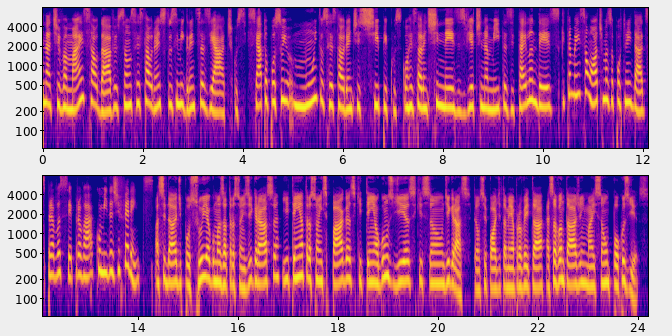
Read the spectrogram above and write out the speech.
alternativa mais saudável são os restaurantes dos imigrantes asiáticos. Seattle possui muitos restaurantes típicos, com restaurantes chineses, vietnamitas e tailandeses, que também são ótimas oportunidades para você provar comidas diferentes. A cidade possui algumas atrações de graça e tem atrações pagas que tem alguns dias que são de graça. Então você pode também aproveitar essa vantagem, mas são poucos dias.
